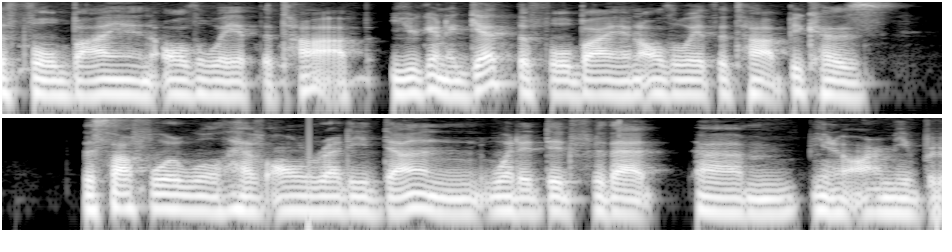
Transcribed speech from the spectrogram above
the full buy-in all the way at the top. You're going to get the full buy-in all the way at the top because the software will have already done what it did for that um, you know army br-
